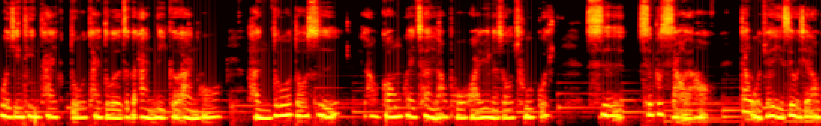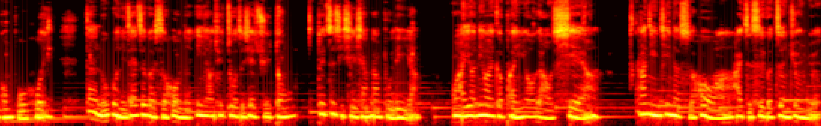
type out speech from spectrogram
我已经听太多太多的这个案例个案哦，很多都是。老公会趁老婆怀孕的时候出轨，是是不少的哈。但我觉得也是有一些老公不会。但如果你在这个时候呢，硬要去做这些举动，对自己其实相当不利啊。我还有另外一个朋友老谢啊，他年轻的时候啊，还只是个证券员。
